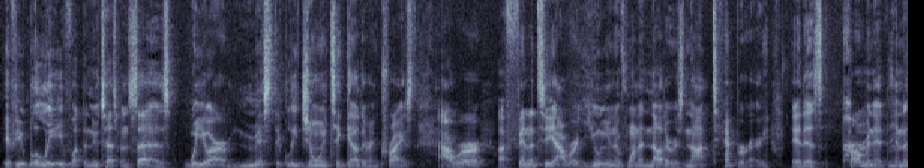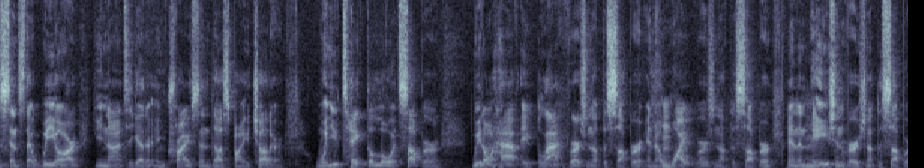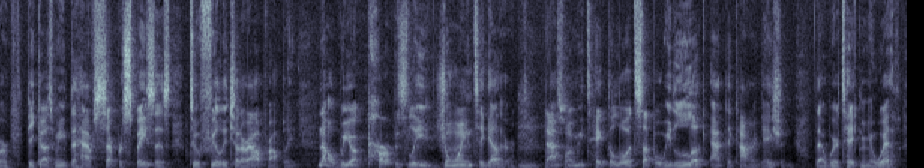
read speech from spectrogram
If you believe what the New Testament says, we are mystically joined together in Christ. Our affinity, our union of one another is not temporary, it is permanent in the mm. sense that we are united together in Christ and thus by each other. When you take the Lord's Supper, we don't have a black version of the supper and a hmm. white version of the supper and an hmm. Asian version of the supper because we need to have separate spaces to feel each other out properly. No, we are purposely joined together. Hmm. That's when we take the Lord's Supper, we look at the congregation that we're taking it with.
